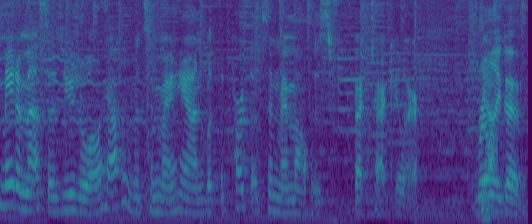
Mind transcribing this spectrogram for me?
Made a mess as usual. Half of it's in my hand, but the part that's in my mouth is spectacular. Really Yeah. good.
